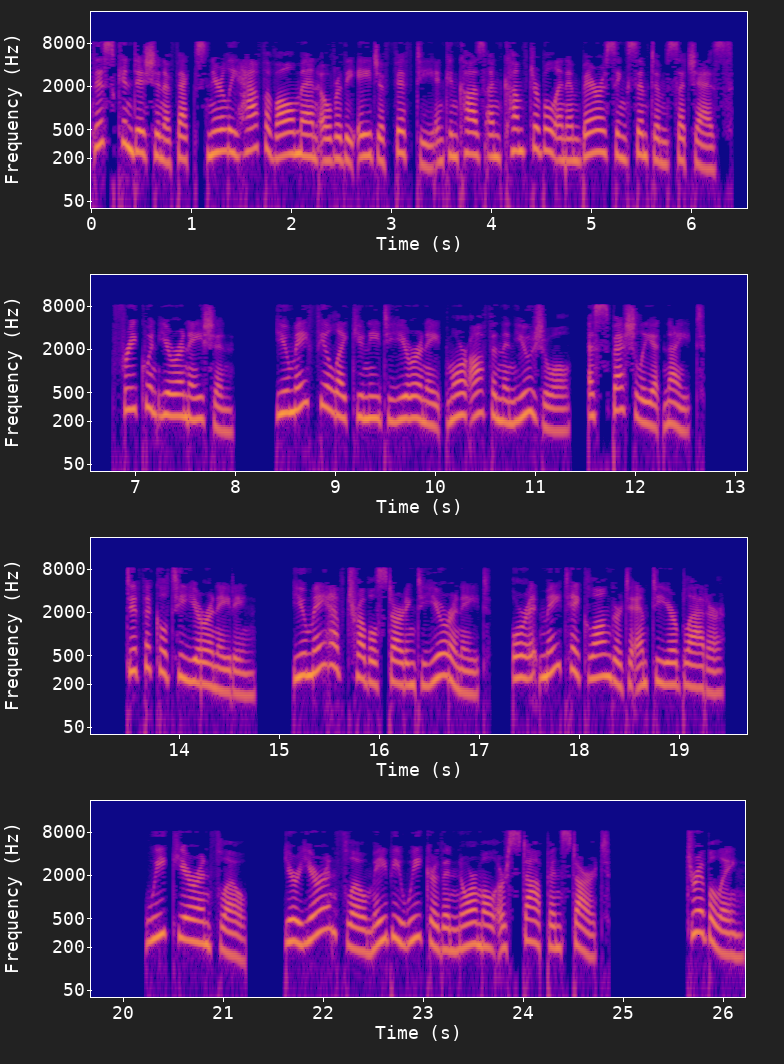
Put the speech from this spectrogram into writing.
This condition affects nearly half of all men over the age of 50 and can cause uncomfortable and embarrassing symptoms such as Frequent urination. You may feel like you need to urinate more often than usual, especially at night. Difficulty urinating. You may have trouble starting to urinate, or it may take longer to empty your bladder. Weak urine flow. Your urine flow may be weaker than normal or stop and start. Dribbling.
